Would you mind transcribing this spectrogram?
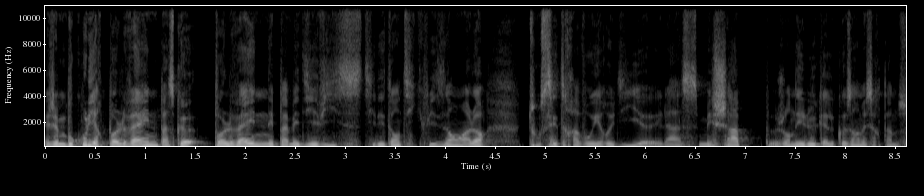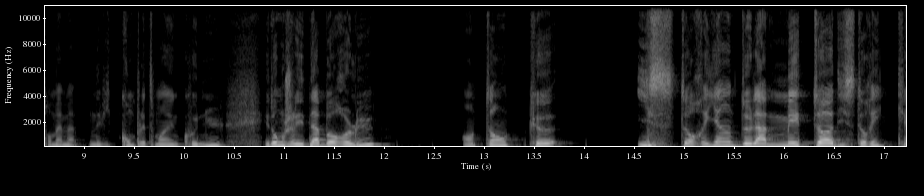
j'aime beaucoup lire Paul Veyne parce que Paul Veyne n'est pas médiéviste, il est antiquisant. Alors tous ses travaux érudits, euh, hélas, m'échappent. J'en ai lu quelques-uns, mais certains me sont même, à mon avis, complètement inconnus. Et donc je l'ai d'abord lu en tant que historien de la méthode historique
